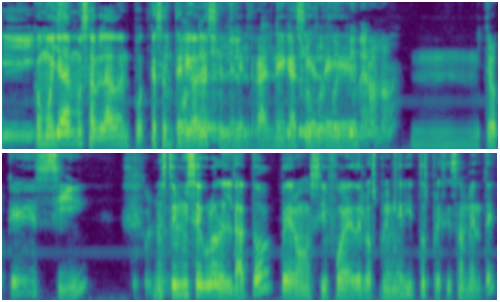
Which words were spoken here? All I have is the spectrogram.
Y, Como y ya hemos hablado en podcasts anteriores, podcast, el el del Real Negas y el de... fue el primero, ¿no? Mm, creo que sí. Sí, fue el No estoy muy seguro del dato, pero sí fue de los primeritos precisamente.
